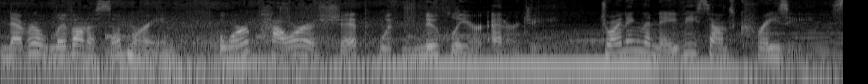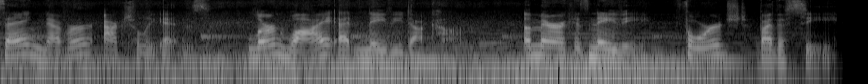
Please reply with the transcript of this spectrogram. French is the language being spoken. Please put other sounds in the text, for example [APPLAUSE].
never live on a submarine, or power a ship with nuclear energy. Joining the Navy sounds crazy. Saying never actually is. Learn why at Navy.com. America's Navy, forged by the sea.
